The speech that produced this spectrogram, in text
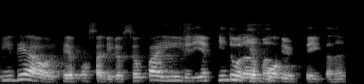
ideal, reforçar a liga do seu país. Seria pindorama refor... perfeita, né?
